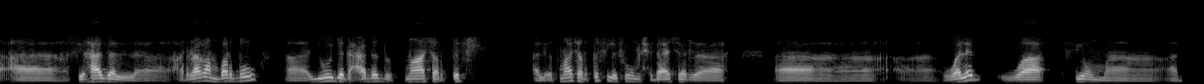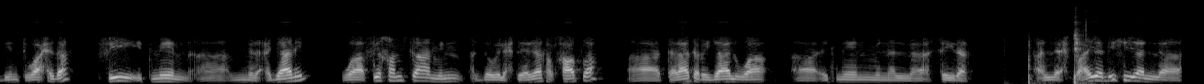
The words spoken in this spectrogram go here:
آه، في هذا ال- الرقم برضو آه، يوجد عدد 12 طفل. ال 12 طفل فيهم 11 آه، آه، آه، ولد وفيهم آه، بنت واحدة. في اثنين آه، من الأجانب وفي خمسة من ذوي الاحتياجات الخاصة آه، ثلاثة رجال واثنين من السيدات. الإحصائية دي هي ال-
